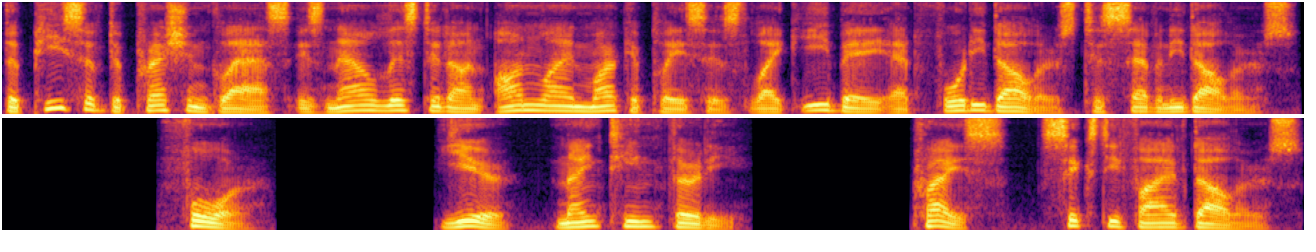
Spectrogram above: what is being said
The piece of depression glass is now listed on online marketplaces like eBay at $40 to $70. 4. Year, 1930. Price, $65.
